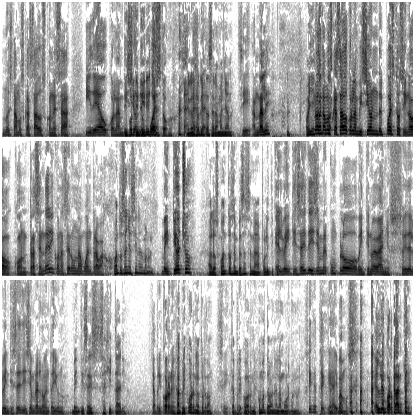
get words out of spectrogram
No estamos casados con esa idea o con la ambición de un puesto. Si no es ahorita, será mañana. sí, ándale. Oye, no ¿cuán- estamos casados con la ambición del puesto, sino con trascender y con hacer un buen trabajo. ¿Cuántos años tienes, Manuel? 28. ¿A los cuántos empezaste en la política? El 26 de diciembre cumplo 29 años. Soy del 26 de diciembre del 91. 26, Sagitario. Capricornio. Capricornio, perdón. Sí, Capricornio. ¿Cómo te va en el amor, Manuel? Fíjate que ahí vamos. es lo importante.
